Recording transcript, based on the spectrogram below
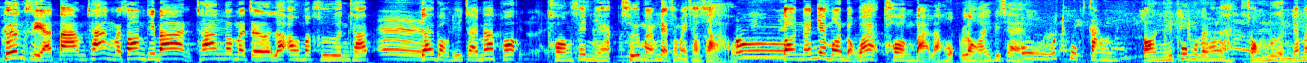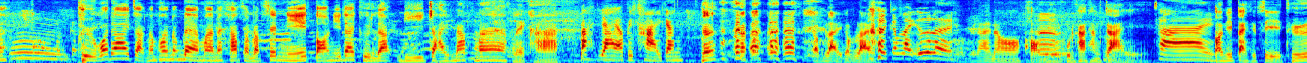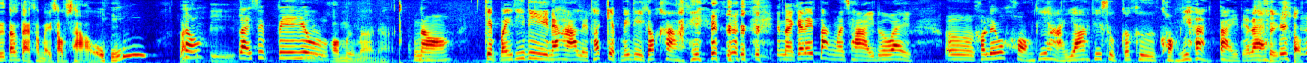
เครื่องเสียตามช่างมาซ่อมที่บ้าน ช่างก็มาเจอแล้วเอามาคืนครับ เออยายบอกดีใจมากเพราะทองเส้นเนี้ยซื้อมาตั้งแต่สมัยสาวโอ้ ๆ ตอนนั้นยายมอนบอกว่าทองบาทละ 600 พี่แจโอ้ถูกจัง ตอนนี้พุ่งเข้าไปเท่าไหร่สองหมื่นได้ไหม อืม ถือว่าได้จากน้ำพักน้ำแดงมานะครับสำหรับเส้นนี้ตอนนี้ได้คืนแล้วดีใจมาก ๆ เลยครับ ไปยายเอาไปขายกัน กำไรกำไร กำไรอื้อเลยเออไม่ได้เนาะของมีคุณค่าทางใจ ใช่ตอนนี้ 84 ถือตั้งแต่สมัยสาวๆโอ้โหหลายสิบเนอะปีหลายสิบปีอยู่ข้อมือมาเนี่ยเนาะเก็บไว้ที่ดีนะคะ หรือถ้าเก็บไม่ดีก็ขายอย่างไรก็ได้ตังค์มาใช้ด้วยเออเขาเรียกว่าของที่หายากที่สุดก็คือของที่หายไปนี่แหละใช่ครับ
